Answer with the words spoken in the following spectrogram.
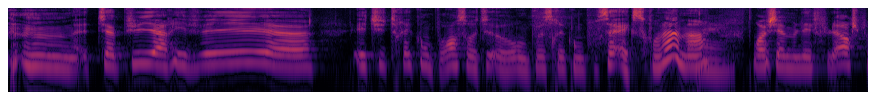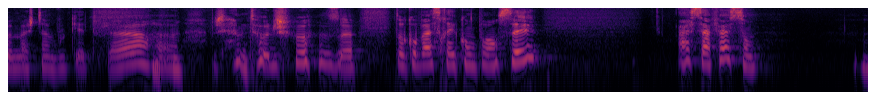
tu as pu y arriver et tu te récompenses. On peut se récompenser avec ce qu'on aime. Hein. Moi, j'aime les fleurs, je peux m'acheter un bouquet de fleurs, euh, j'aime d'autres choses. Donc, on va se récompenser à sa façon. Mm.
